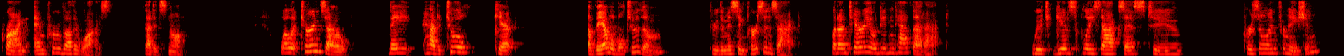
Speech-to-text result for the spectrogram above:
crime and prove otherwise that it's not? Well, it turns out they had a toolkit available to them through the Missing Persons Act, but Ontario didn't have that act, which gives police access to personal information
